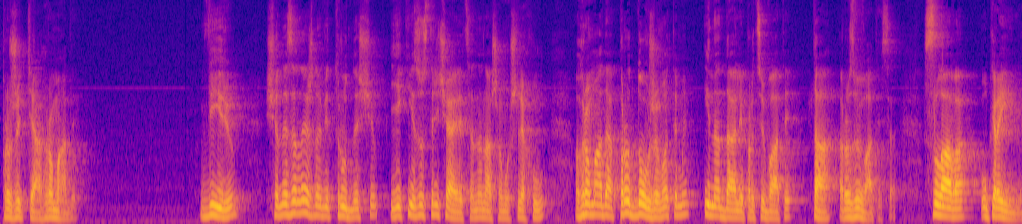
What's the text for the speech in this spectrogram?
про життя громади? Вірю, що незалежно від труднощів, які зустрічаються на нашому шляху, громада продовжуватиме і надалі працювати та розвиватися. Слава Україні!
